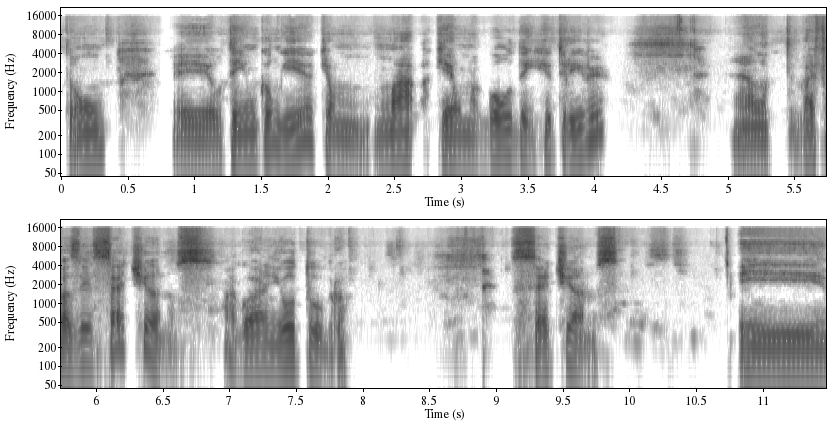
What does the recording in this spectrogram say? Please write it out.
Então, é, eu tenho um cão-guia, que, é uma, que é uma Golden Retriever, ela vai fazer sete anos, agora em outubro. Sete anos. E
